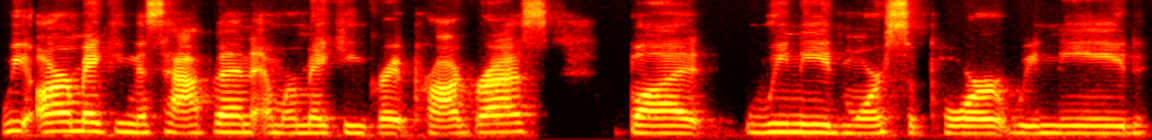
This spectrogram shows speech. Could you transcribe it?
we are making this happen and we're making great progress, but we need more support. We need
